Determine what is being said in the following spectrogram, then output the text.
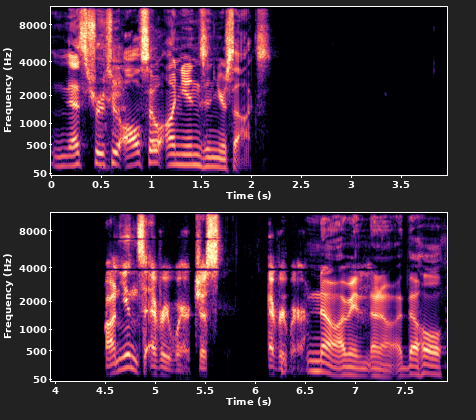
that's true too. Also, onions in your socks. Onions everywhere, just everywhere. No, I mean no, no. The whole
